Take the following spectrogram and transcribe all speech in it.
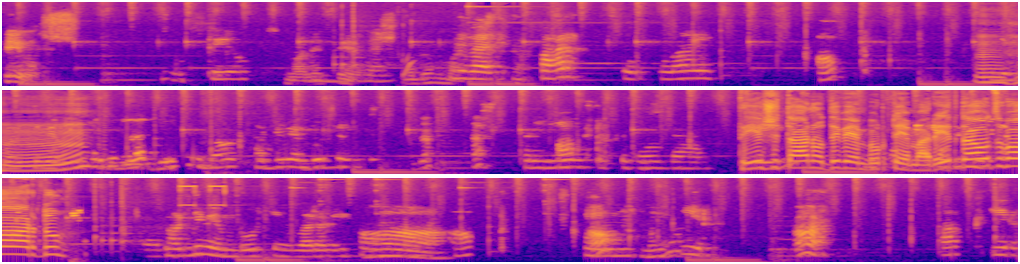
Pils. pilu. Man ir pils. Vai par, lai Ap. Mhm. Ar burtiem. apstākļos Tieši tā no diviem burtiem arī ir daudz vārdu. Ar diviem burtiem var arī ap. Ap, ir. Ar. Ak, ir.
